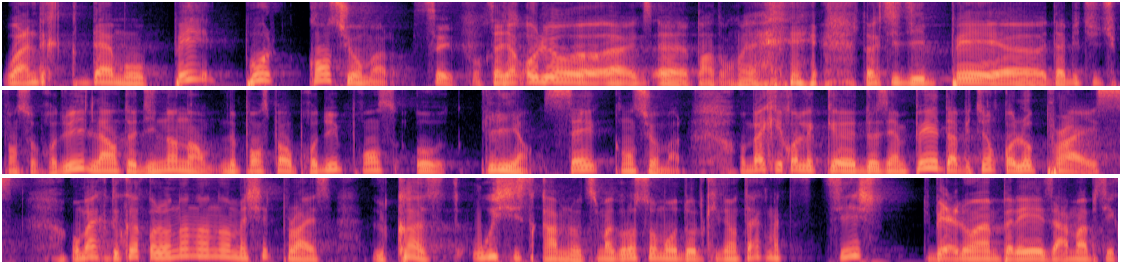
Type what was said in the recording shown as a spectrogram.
وعندك قدامه P pour consumer C pour C'est-à-dire, au lieu. euh, ex- euh, pardon. Donc, tu dis P, euh, d'habitude, tu penses au produit. Là, on te dit non, non, ne pense pas au produit, pense au client. C'est consumer. Au mec, il dit que deuxième P, d'habitude, on dit le price. Au mec, de quoi, on dit non, non, non, mais c'est le price. Le cost. وش يستقام تسمى grosso modo الكليون تاعك ما تسيش تبيع له ان زعما بتيك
